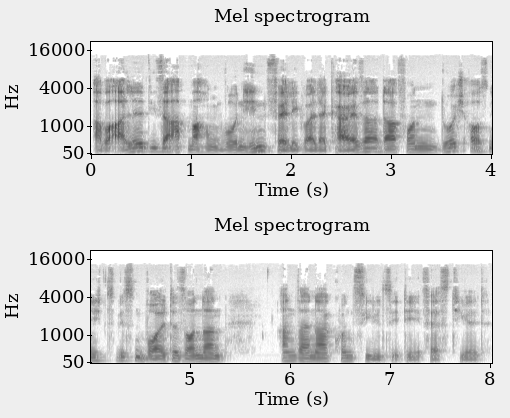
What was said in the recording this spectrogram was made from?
Aber alle diese Abmachungen wurden hinfällig, weil der Kaiser davon durchaus nichts wissen wollte, sondern an seiner Konzilsidee festhielt.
